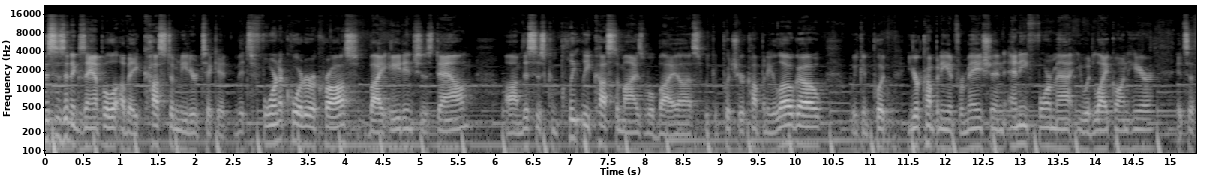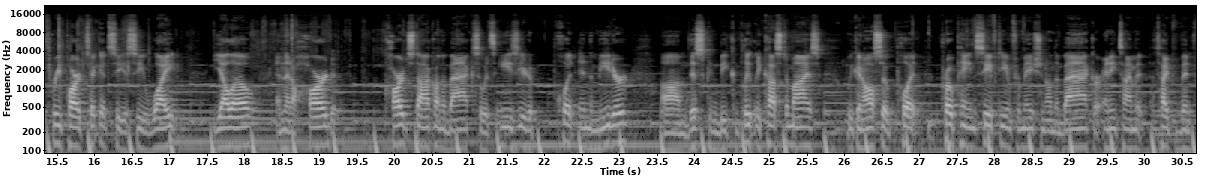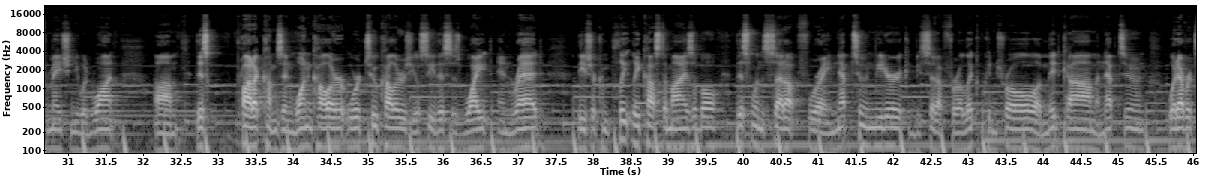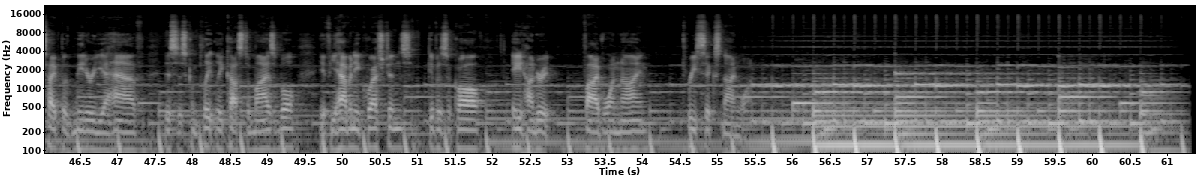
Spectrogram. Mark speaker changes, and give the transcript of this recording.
Speaker 1: This is an example of a custom meter ticket. It's four and a quarter across by eight inches down. Um, this is completely customizable by us. We can put your company logo, we can put your company information, any format you would like on here. It's a three-part ticket, so you see white, yellow, and then a hard cardstock on the back, so it's easier to put in the meter. Um, this can be completely customized. We can also put propane safety information on the back or any time, type of information you would want. Um, this product comes in one color or two colors. You'll see this is white and red. These are completely customizable. This one's set up for a Neptune meter. It can be set up for a liquid control, a Midcom, a Neptune, whatever type of meter you have. This is completely customizable. If you have any questions, give us a call, 800 519 3691.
